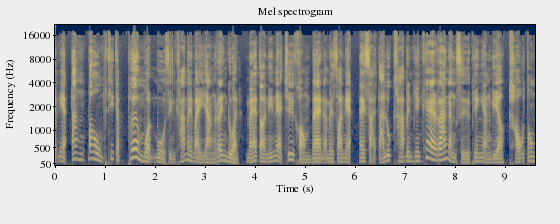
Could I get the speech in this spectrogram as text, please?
ฟเนี่ยตั้งเป้าที่จะเพิ่มหมวดหมู่สินค้าใหม่ๆ อย่างเร่งด่วน แม้ตอนนี้เนี่ยชื่อของแบรนด์ Amazon เนี่ยในสายตาลูกค้าเป็นเพียงแค่ร้านหนังสือเพียงอย่างเดียว เขาต้อง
